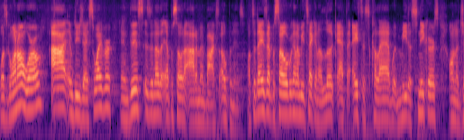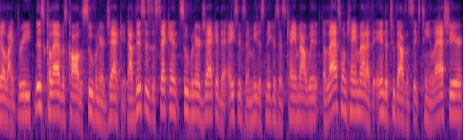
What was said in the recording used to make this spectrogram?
What's going on, world? I am DJ Swavor, and this is another episode of Ottoman Box Openings. On today's episode, we're going to be taking a look at the ASICS collab with Mita Sneakers on the Gel Lyte 3. This collab is called the Souvenir Jacket. Now, this is the second souvenir jacket that ASICS and Mita Sneakers has came out with. The last one came out at the end of 2016 last year,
